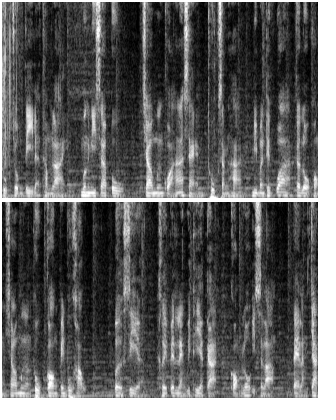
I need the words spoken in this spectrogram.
ถูกโจมตีและทำลาย เมืองนิซาปู ชาวเมืองกว่า 5 0 0แสนถูกสังหาร มีบันทึกว่ากะโหลกของชาวเมืองถูกกองเป็นภูเขา เปอร์เซียเคยเป็นแหล่งวิทยาการของโลกอิสลาม แต่หลังจาก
